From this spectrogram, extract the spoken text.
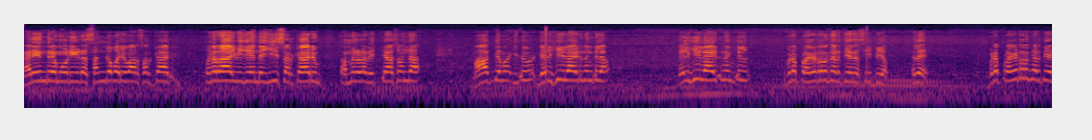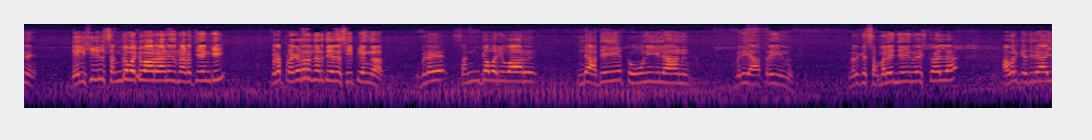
നരേന്ദ്രമോദിയുടെ സംഘപരിവാർ സർക്കാരും പിണറായി വിജയന്റെ ഈ സർക്കാരും തമ്മിലുള്ള വ്യത്യാസം എന്താ? മാധ്യമ ഇത് ഡൽഹിയിലായിരുന്നെങ്കിൽ ഡൽഹിയിലായിരുന്നെങ്കിൽ ഇവിടെ പ്രകടനം നടത്തിയേനെ സി പി എം അല്ലേ? ഇവിടെ പ്രകടനം നടത്തിയേനെ. ഡൽഹിയിൽ സംഘപരിവാറാണ് ഇത് നടത്തിയെങ്കിൽ ഇവിടെ പ്രകടനം നടത്തിയേനെ സി പി എംകാർ. ഇവിടെ സംഘപരിവാറിന്റെ അതേ തോണിയിലാണ് ഇവർ യാത്ര ചെയ്യുന്നത്. ഇവർക്ക് സമരം ചെയ്യുന്നത് ഇഷ്ടമല്ല. അവർക്കെതിരായി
